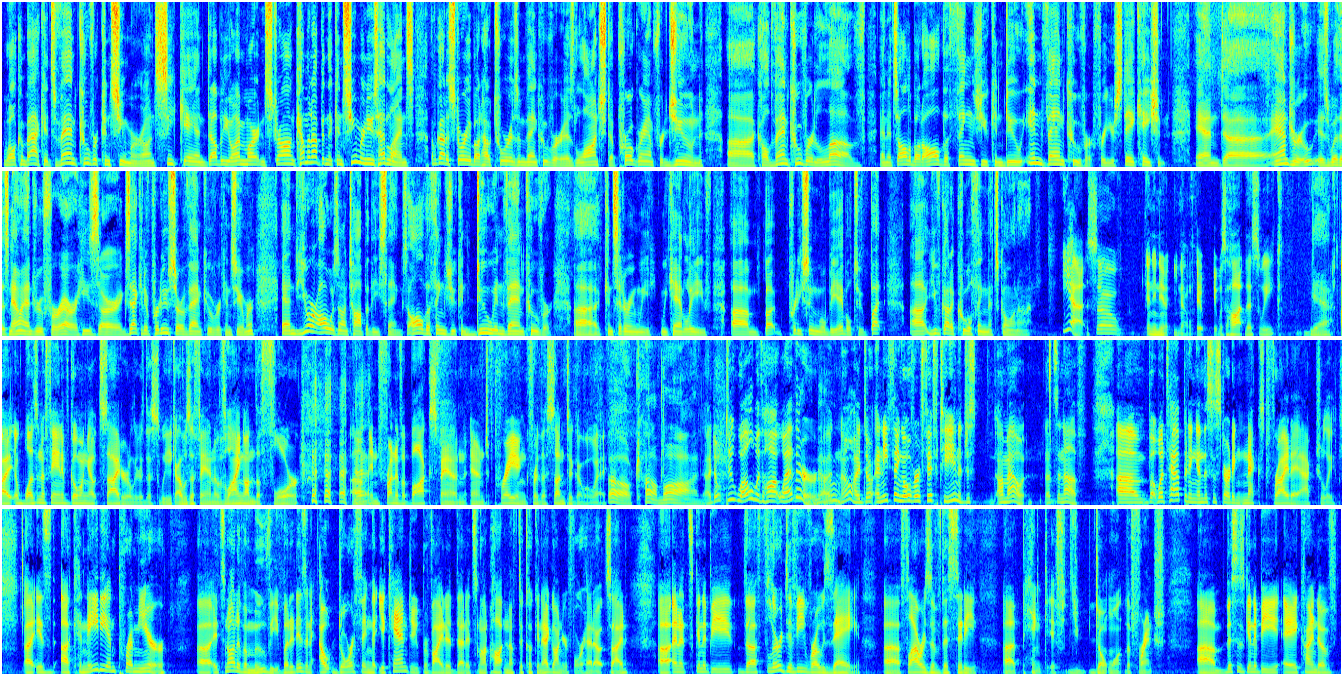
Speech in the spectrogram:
Welcome back. It's Vancouver Consumer on CKNW. I'm Martin Strong. Coming up in the consumer news headlines, I've got a story about how Tourism Vancouver has launched a program for June uh, called Vancouver Love, and it's all about all the things you can do in Vancouver for your staycation. And uh, Andrew is with us now, Andrew Ferreira. He's our executive producer of Vancouver Consumer, and you're always on top of these things, all the things you can do in Vancouver, uh, considering we we can't leave. Um, but pretty soon we'll be able to. But uh, you've got a cool thing that's going on. Yeah. So, and you know, it, it was hot this week. Yeah. I wasn't a fan of going outside earlier this week. I was a fan of lying on the floor um, in front of a box fan and praying for the sun to go away. Oh, come on. I don't do well with hot weather. No, uh, no I don't. Anything over 15, it just, I'm out. That's enough. Um, but what's happening, and this is starting next Friday actually, uh, is a Canadian premiere uh, it's not of a movie, but it is an outdoor thing that you can do, provided that it's not hot enough to cook an egg on your forehead outside. Uh, and it's going to be the Fleurs de Villes Rosé, uh, Flowers of the City uh, pink, if you don't want the French. Um, this is going to be a kind of,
